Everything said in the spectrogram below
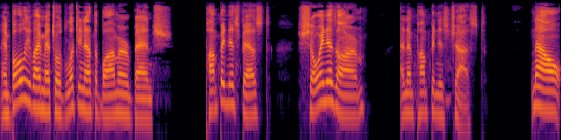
And Bo Levi Mitchell looking at the bomber bench, pumping his fist, showing his arm, and then pumping his chest. Now,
